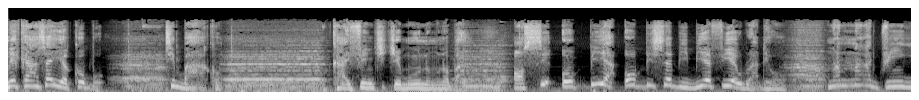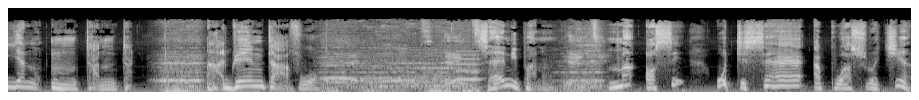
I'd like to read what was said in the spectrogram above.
Mekaa sɛ yakobo ti baako. Kae fi nkyekyɛmu num no ba. Ɔse obi a obisa biribi afi awurade hɔ na n'adwen yɛ no ntanta. Adwen ntaafoɔ. Saa nipa no ma ɔse wote sɛ apo asorɔkye a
